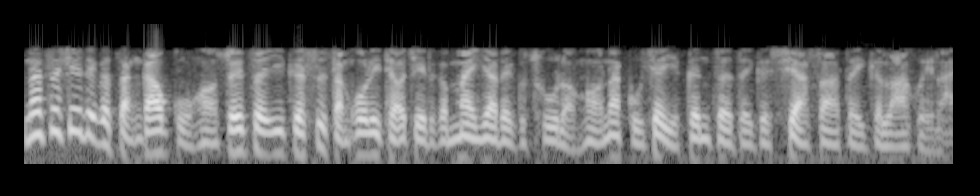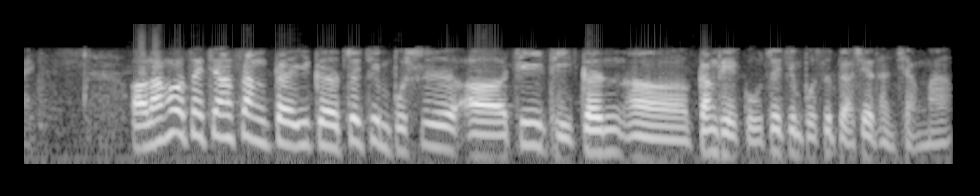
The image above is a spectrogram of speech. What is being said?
那这些这个涨高股哈，随着一个市场获利调节的一个卖压的一个出笼哦，那股价也跟着这个下杀的一个拉回来。哦，然后再加上的一个最近不是呃记忆体跟呃钢铁股最近不是表现很强吗？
